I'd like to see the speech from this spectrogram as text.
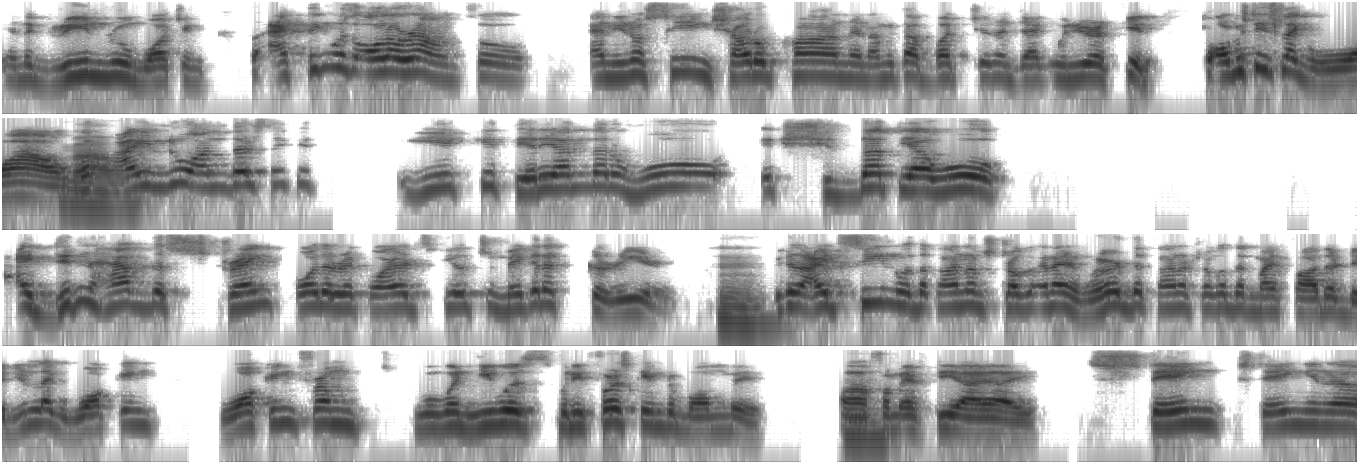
in the green room watching. So acting was all around. So and you know, seeing Shah Rukh Khan and Amitabh Bachchan and Jack when you're a kid. So obviously it's like wow. Wow. But I knew अंदर से कि ये कि तेरे अंदर वो एक शिद्दत या वो I didn't have the strength or the required skills to make it a career Hmm. because I'd seen what the kind of struggle and I heard the kind of struggle that my father did. You know, like walking, walking from when he was when he first came to Bombay uh, Hmm. from FDII, staying staying in a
